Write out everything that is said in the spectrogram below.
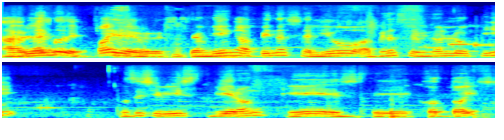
Ah, hablando de Spider-Verse, también apenas salió, apenas terminó Loki. No sé si vis- vieron que este Hot Toys,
